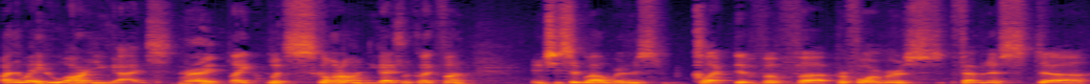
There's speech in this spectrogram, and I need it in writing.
by the way, who are you guys? Right. like what's going on you guys look like fun and she said well we're this collective of uh, performers feminist uh,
